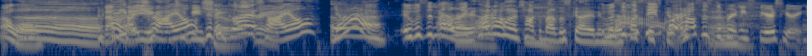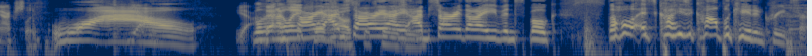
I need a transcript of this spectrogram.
Oh well, that's how you trial get a TV did show. it go to Right. trial Yeah, it was in the All right, like, I don't want to talk about this guy It anymore. was in the same guy. courthouse as the uh. Britney Spears hearing, actually. wow Yeah. Well, The then I'm LA sorry. I'm sorry. I, crazy. I'm sorry that I even spoke. The whole. It's co- he's a complicated creature.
